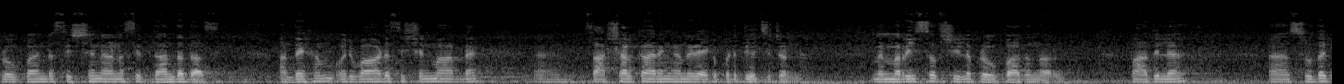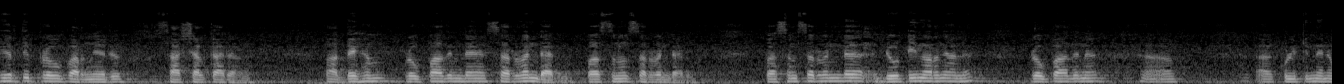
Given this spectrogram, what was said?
പ്രഭുപാന്റെ ശിഷ്യനാണ് സിദ്ധാന്തദാസ്. അദ്ദേഹം ഒരുപാട് ശിഷ്യന്മാരുടെ സാക്ഷാത്കാരങ്ങൾ രേഖപ്പെടുത്തി വെച്ചിട്ടുണ്ട്. മെമ്മറീസ് ഓഫ് ശ്രീല പ്രഭുപാദ് എന്ന് പറഞ്ഞു. അപ്പം അതിൽ ശ്രുതകീർത്തി പ്രഭു പറഞ്ഞൊരു സാക്ഷാത്കാരമാണ് അപ്പം അദ്ദേഹം പ്രഭുപാദിന്റെ സെർവന്റ് ആയിരുന്നു പേഴ്സണൽ സെർവന്റ് ആയിരുന്നു. പേഴ്സണൽ സെർവന്റ് ഡ്യൂട്ടി എന്ന് പറഞ്ഞാൽ പ്രഭുപാദിന് കുളിക്കുന്നതിന്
